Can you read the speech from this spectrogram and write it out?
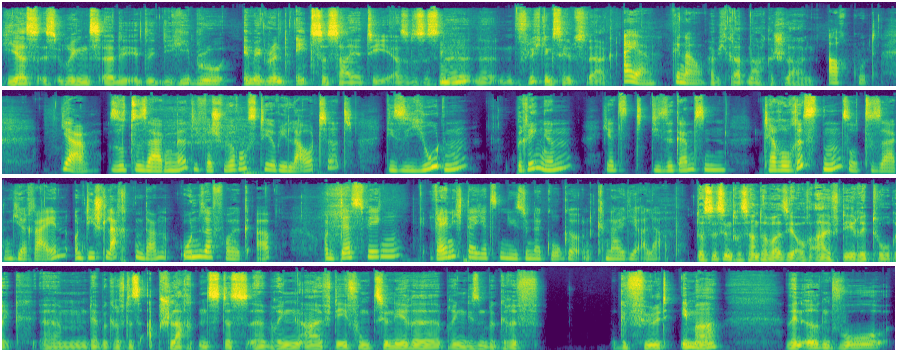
Hias ist übrigens äh, die, die die Hebrew Immigrant Aid Society. Also das ist eine, Mhm. eine, ein Flüchtlingshilfswerk. Ah ja, genau. Habe ich gerade nachgeschlagen. Auch gut. Ja, sozusagen, ne? Die Verschwörungstheorie lautet, diese Juden bringen jetzt diese ganzen Terroristen sozusagen hier rein und die schlachten dann unser Volk ab. Und deswegen renne ich da jetzt in die Synagoge und knall die alle ab. Das ist interessanterweise ja auch AfD-Rhetorik. Ähm, der Begriff des Abschlachtens, das äh, bringen AfD-Funktionäre, bringen diesen Begriff gefühlt immer, wenn irgendwo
